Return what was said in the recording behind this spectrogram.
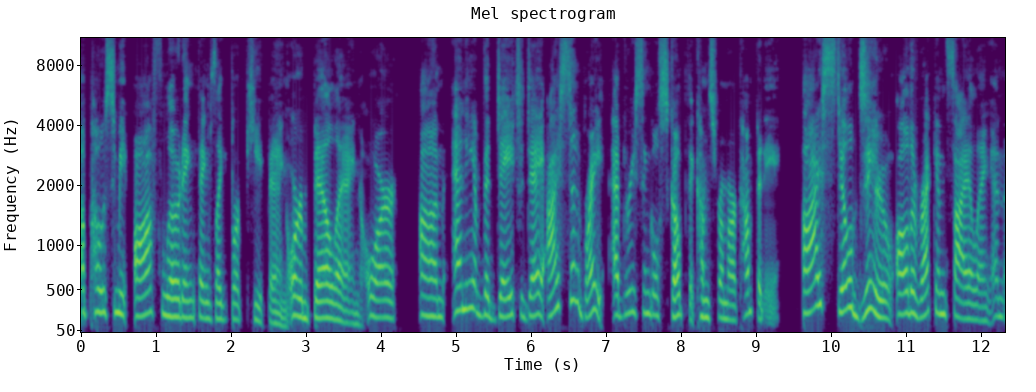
opposed to me offloading things like bookkeeping or billing or um, any of the day to day, I still write every single scope that comes from our company. I still do all the reconciling. And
